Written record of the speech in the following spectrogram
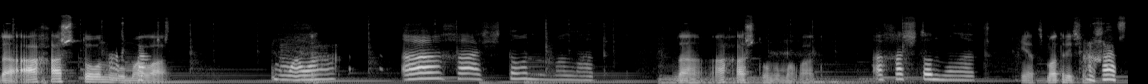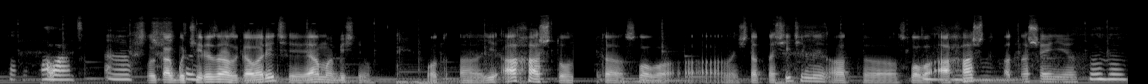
Да, ахаштон лумалад. Мала. Аха, что ну малад. Да, ахаштон лумалад. Аха, что ну малад. Нет, смотрите. Ага, что? Малад. А, Вы как бы что- через раз говорите, я вам объясню. Вот а, и ахаштон это слово а, значит, относительный от э, слова Мгм. ахашт отношения, Мгм.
